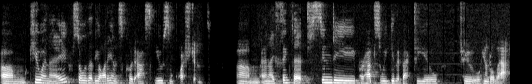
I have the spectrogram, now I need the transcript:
um, Q&A so that the audience could ask you some questions. Um, and I think that Cindy, perhaps we give it back to you to handle that.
